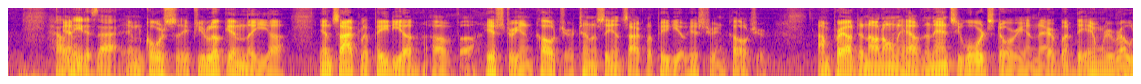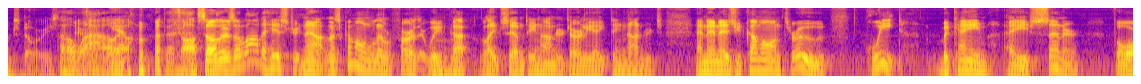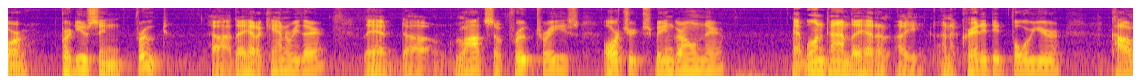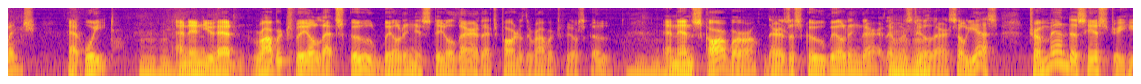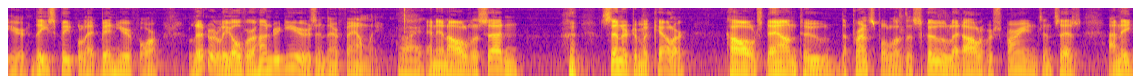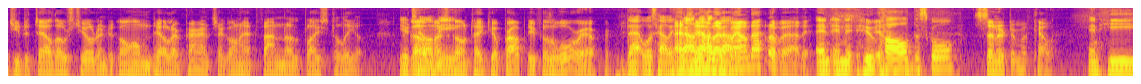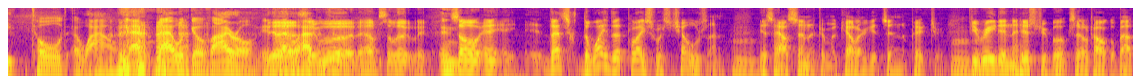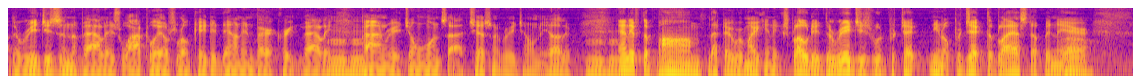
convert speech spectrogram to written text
How and, neat is that? And of course, if you look in the uh, Encyclopedia of uh, History and Culture, Tennessee Encyclopedia of History and Culture, I'm proud to not only have the Nancy Ward story in there, but the Emory Road stories. oh wow, well. that's awesome. so there's a lot of history. Now let's come on a little further. We've mm-hmm. got late 1700s, early 1800s, and then as you come on through, wheat became a center for producing fruit. Uh, they had a cannery there. They had uh, lots of fruit trees, orchards being grown there. At one time, they had a, a an accredited four-year college at Wheat. Mm-hmm. And then you had Robertsville, that school building is still there. That's part of the Robertsville School. Mm-hmm. And then Scarborough, there's a school building there that mm-hmm. was still there. So, yes, tremendous history here. These people had been here for literally over a 100 years in their family. Right. And then all of a sudden, Senator McKellar calls down to the principal of the school at Oliver Springs and says, I need you to tell those children to go home and tell their parents they're going to have to find another place to live. the government's going to take your property for the war effort. That was how they That's found how out they about found it. out about it. And and who called the school? Senator McKellar. And he told, oh, "Wow, that that would go viral if yes, that happened." it to- would absolutely. And- so uh, that's the way that place was chosen. Hmm. Is how Senator McKellar gets in the picture. If Mm-hmm. you read in the history books, they'll talk about the ridges and the valleys. Y 12's located down in Bear Creek Valley, Mm-hmm. Pine Ridge on one side, Chestnut Ridge on the other. And if the bomb that they were making exploded, the ridges would protect, you know, project the blast up in the air.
